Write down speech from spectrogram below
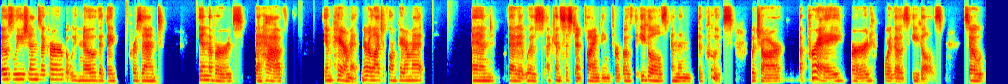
those lesions occur, but we know that they present in the birds that have impairment, neurological impairment, and that it was a consistent finding for both the eagles and then the coots, which are a prey bird for those eagles. So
